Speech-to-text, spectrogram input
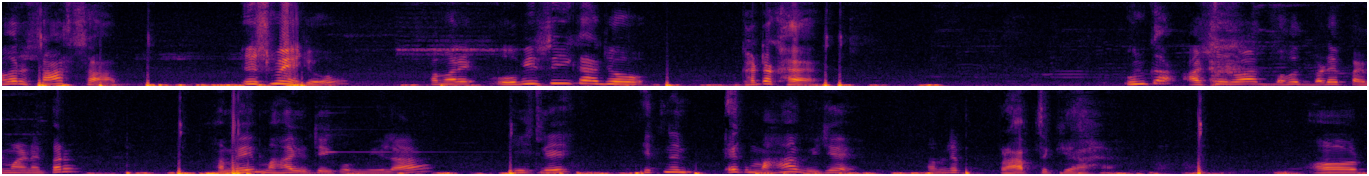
मगर साथ साथ इसमें जो हमारे ओबीसी का जो घटक है उनका आशीर्वाद बहुत बड़े पैमाने पर हमें महायुति को मिला। इसलिए इतने, एक महाविजय हमने प्राप्त किया है। और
